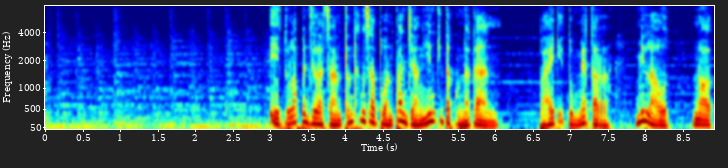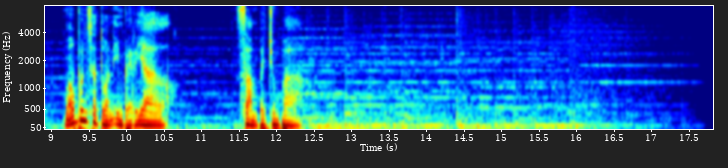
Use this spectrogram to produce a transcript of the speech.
Itulah penjelasan tentang satuan panjang yang kita gunakan, baik itu meter, mil laut, knot, maupun satuan imperial. Sampai jumpa.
